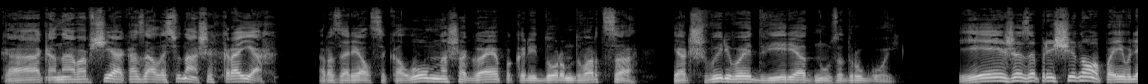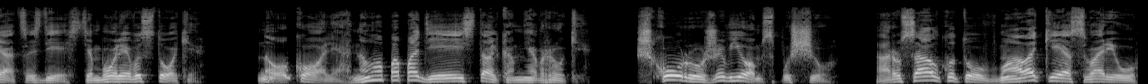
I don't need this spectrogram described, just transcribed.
Как она вообще оказалась в наших краях? Разорялся Коломна, шагая по коридорам дворца и отшвыривая двери одну за другой. Ей же запрещено появляться здесь, тем более в истоке. Ну, Коля, ну попадись только мне в руки. Шкуру живьем спущу, а русалку-ту в молоке сварю.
